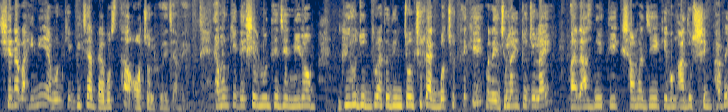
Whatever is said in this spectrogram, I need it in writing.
সেনাবাহিনী, এমনকি বিচার ব্যবস্থা অচল হয়ে যাবে। এমনকি দেশের মধ্যে যে নীরব গৃহযুদ্ধ এতদিন চলছিল এক বছর থেকে মানে জুলাই টু জুলাই, বা রাজনৈতিক, সামাজিক এবং আদর্শিকভাবে,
